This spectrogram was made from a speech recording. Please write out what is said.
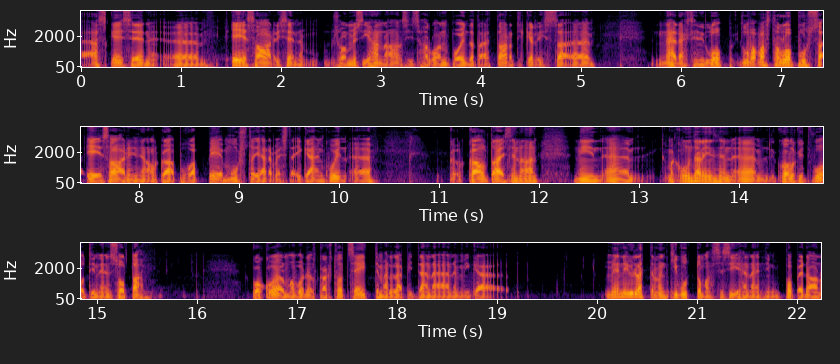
äskeiseen äh, E-Saarisen, se on myös ihanaa, siis haluan pointata, että artikkelissa äh, nähdäkseni lop, vasta lopussa E-Saarinen alkaa puhua P. Mustajärvestä ikään kuin äh, kaltaisenaan, niin äh, mä kuuntelin sen äh, 30-vuotinen sota kokoelma vuodelta 2007 läpi tänään, mikä meni yllättävän kivuttomasti siihen, että niin Popeda on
